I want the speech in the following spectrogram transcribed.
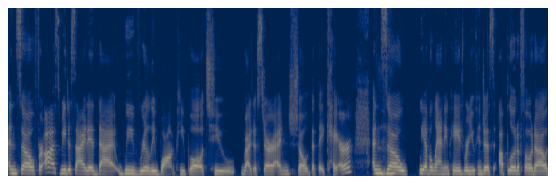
And so for us, we decided that we really want people to register and show that they care. And mm-hmm. so we have a landing page where you can just upload a photo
